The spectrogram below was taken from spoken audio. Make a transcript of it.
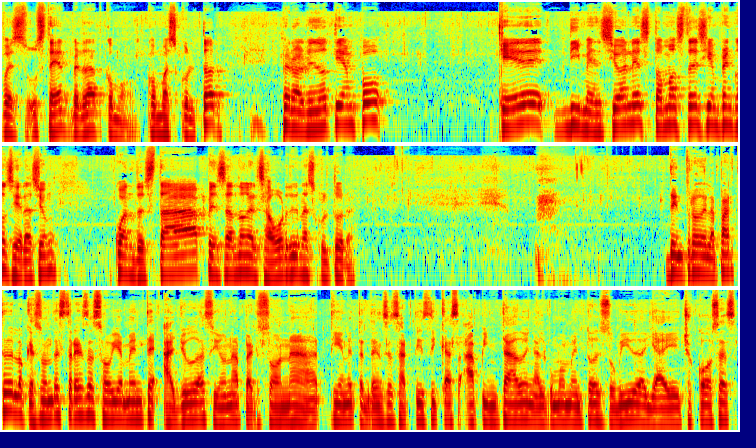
pues usted, ¿verdad? Como, como escultor. Pero al mismo tiempo, ¿qué dimensiones toma usted siempre en consideración cuando está pensando en el sabor de una escultura? Dentro de la parte de lo que son destrezas, obviamente ayuda si una persona tiene tendencias artísticas, ha pintado en algún momento de su vida y ha hecho cosas,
